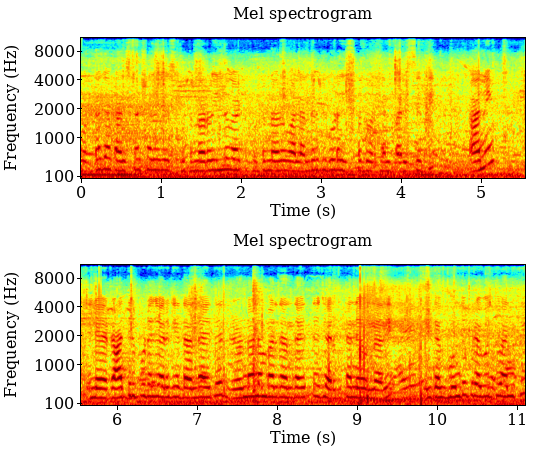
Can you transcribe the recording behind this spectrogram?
కొత్తగా కన్స్ట్రక్షన్ చేసుకుంటున్నారో ఇల్లు కట్టుకుంటున్నారో వాళ్ళందరికీ కూడా ఇసుక దొరకని పరిస్థితి. కానీ ఇలా రాత్రిపూట జరిగే దంద అయితే రెండో నెంబర్ దంద అయితే జరుగుతూనే ఉన్నది. ఇంతకు ముందు ప్రభుత్వానికి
